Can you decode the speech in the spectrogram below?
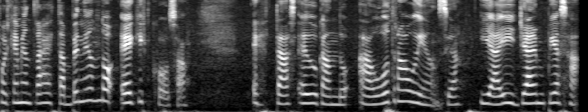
Porque mientras estás vendiendo X cosas, estás educando a otra audiencia y ahí ya empieza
